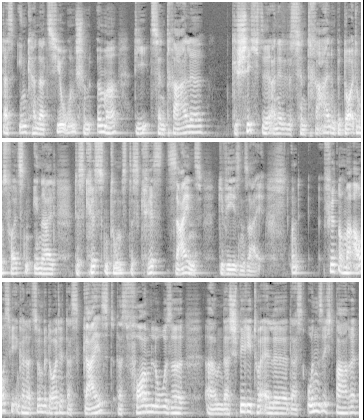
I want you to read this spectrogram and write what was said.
dass Inkarnation schon immer die zentrale Geschichte, einer der zentralen und bedeutungsvollsten Inhalt des Christentums, des Christseins gewesen sei. Und führt nochmal aus, wie Inkarnation bedeutet, dass Geist, das Formlose, ähm, das Spirituelle, das Unsichtbare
